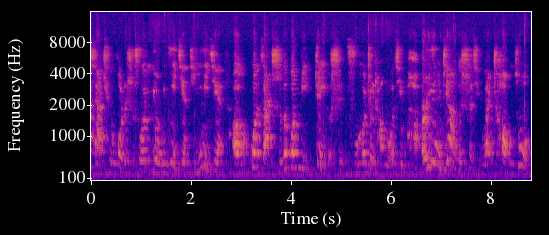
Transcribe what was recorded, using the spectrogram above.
下去，或者是说有意见提意见，呃，关暂时的关闭，这个是符合正常逻辑。而用这样的事情来炒作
